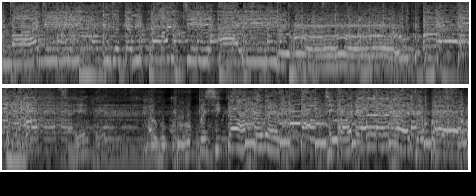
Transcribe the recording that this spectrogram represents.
स्वाभिमानी दलितांची आई हो. साहेब अहो खूप शिकाव जीवाला जपाव.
